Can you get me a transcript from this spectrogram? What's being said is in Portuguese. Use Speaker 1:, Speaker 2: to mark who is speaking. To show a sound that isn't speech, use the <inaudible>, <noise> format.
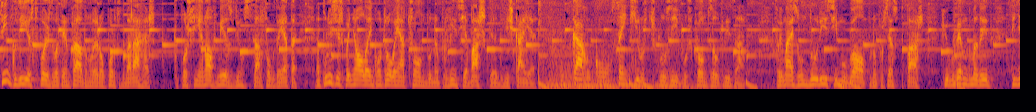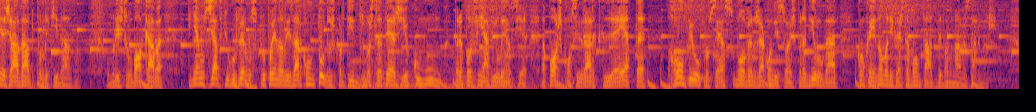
Speaker 1: Cinco dias depois do atentado no aeroporto de Barajas, que pôs fim a nove meses de um cessar-fogo da ETA, a polícia espanhola encontrou em Achondo, na província basca de Vizcaya, um carro com 100 quilos de explosivos prontos a utilizar. Foi mais um duríssimo golpe no processo de paz que o governo de Madrid tinha já dado por liquidado. O ministro Balcaba tinha anunciado que o governo se propõe analisar com todos os partidos uma estratégia comum para pôr fim à violência, após considerar que a ETA rompeu o processo, não havendo já condições para dialogar com quem não manifesta vontade de abandonar as armas.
